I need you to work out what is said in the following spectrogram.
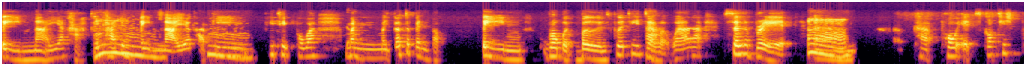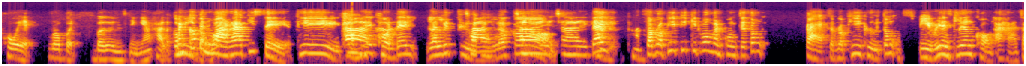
theme night อะค่ะ คล้ายๆเป็น theme night อะค่ะพี่พี่ทิพย์เพราะว่ามันมันก็จะเป็นแบบธีมโรเบิร์ตเบิร์นเพื่อที่จะแบบว่า celebrate ค่ะ poet Scottish poet โรเบิร์ตเบิร์นส์อย่างเงี้ยค่ะ แล้วก็มันก็เป็นวาระพิเศษที่ทำให้คนได้ระลึกถึง แล้วก็ได้สำหรับพี่พี่คิดว่ามันคงจะต้องแปลกสำหรับพี่คือต้อง experience เรื่องของอาหารส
